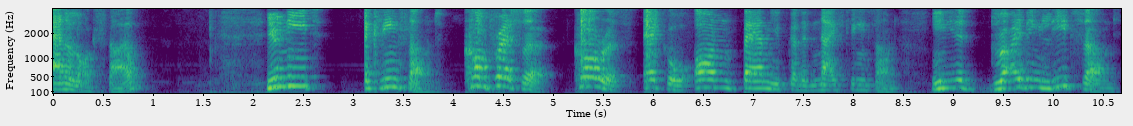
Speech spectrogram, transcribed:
analog style. You need a clean sound, compressor, chorus, echo, on, bam, you've got a nice clean sound. You need a driving lead sound,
